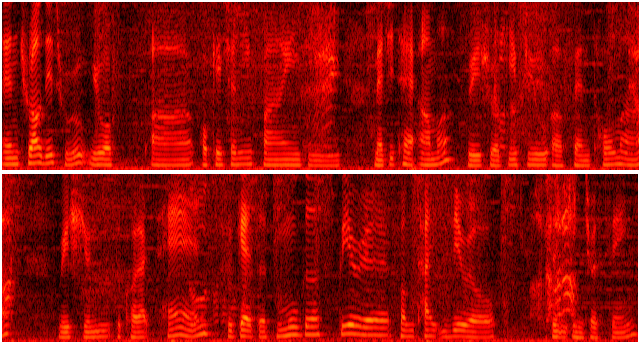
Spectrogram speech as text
And throughout this route you will uh, occasionally find the Magitech armor which will give you a Fantomas which you need to collect 10 to get the Moogle spirit from type 0 isn't interesting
